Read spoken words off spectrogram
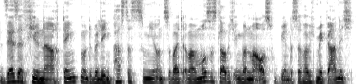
sehr, sehr viel nachdenken und überlegen, passt das zu mir und so weiter. Aber man muss es, glaube ich, irgendwann mal ausprobieren. Deshalb habe ich mir gar nicht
